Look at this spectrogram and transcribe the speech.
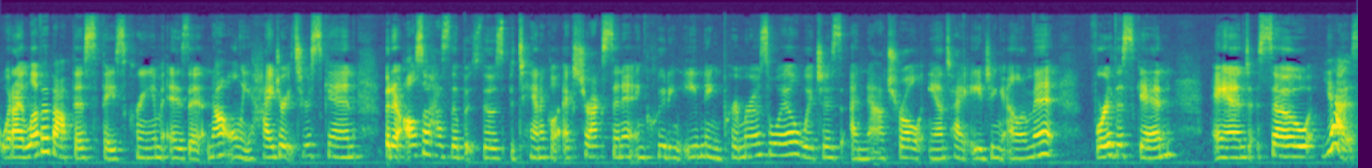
What I love about this face cream is it not only hydrates your skin, but it also has the, those botanical extracts in it, including evening primrose oil, which is a natural anti-aging element for the skin. And so, yes,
